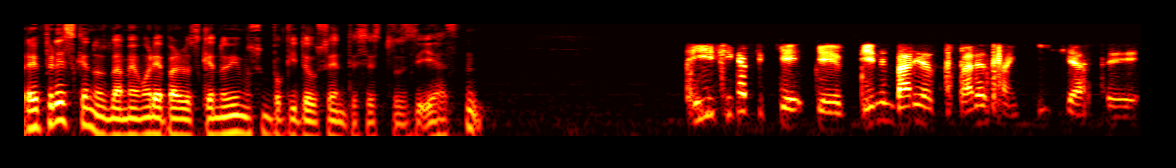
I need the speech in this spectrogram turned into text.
refrescanos la memoria para los que no vimos un poquito ausentes estos días. Sí, fíjate que, que vienen varias varias franquicias, eh,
